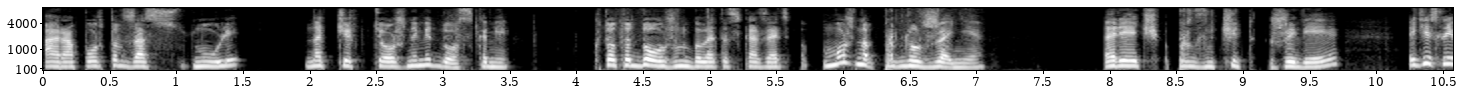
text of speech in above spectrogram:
аэропортов заснули над чертежными досками — Кто-то должен был это сказать. Можно продолжение? Речь прозвучит живее, если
